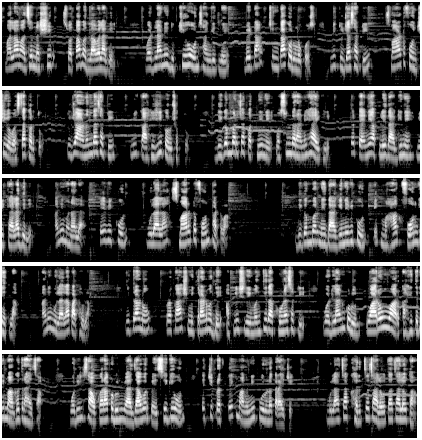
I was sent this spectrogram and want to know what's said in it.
मला माझं नशीब स्वतः बदलावं लागेल. वडिलांनी दुःखी होऊन सांगितले बेटा चिंता करू नकोस. मी तुझ्यासाठी स्मार्टफोनची व्यवस्था करतो. तुझ्या आनंदासाठी मी काहीही करू शकतो. दिगंबरच्या पत्नीने वसुंधराने हे ऐकले. तर त्याने आपले दागिने विकायला दिले आणि म्हणाल्या हे विकून मुलाला स्मार्टफोन पाठवा. दिगंबरने दागिने विकून एक महाग फोन घेतला आणि मुलाला पाठवला. मित्रांनो प्रकाश मित्रांमध्ये आपली श्रीमंती दाखवण्यासाठी वडिलांकडून वारंवार काहीतरी मागत राहायचा. वडील सावकाराकडून व्याजावर पैसे घेऊन त्याची प्रत्येक मागणी पूर्ण करायचे. मुलाचा खर्च चालवता चालवता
